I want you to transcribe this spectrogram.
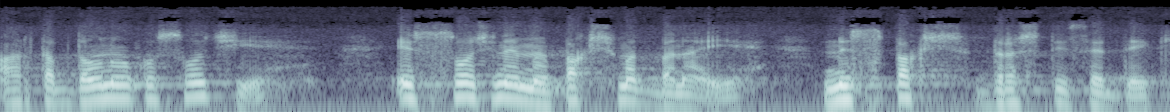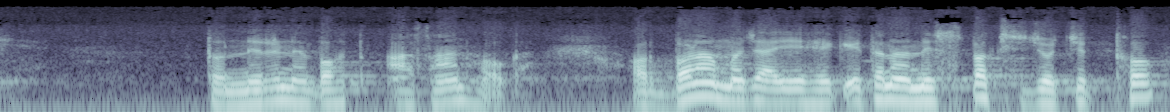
और तब दोनों को सोचिए। इस सोचने में पक्ष मत बनाइए। निष्पक्ष दृष्टि से देखिए। तो निर्णय बहुत आसान होगा। और बड़ा मज़ा यह है कि इतना निष्पक्ष जो चित्त हो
